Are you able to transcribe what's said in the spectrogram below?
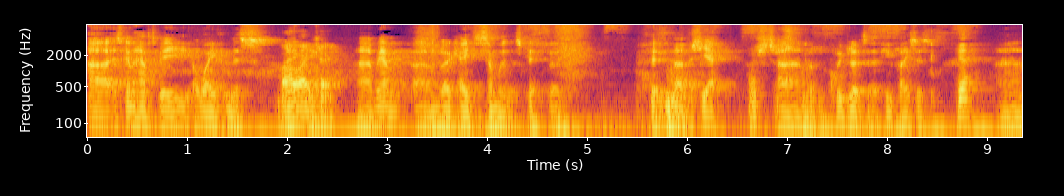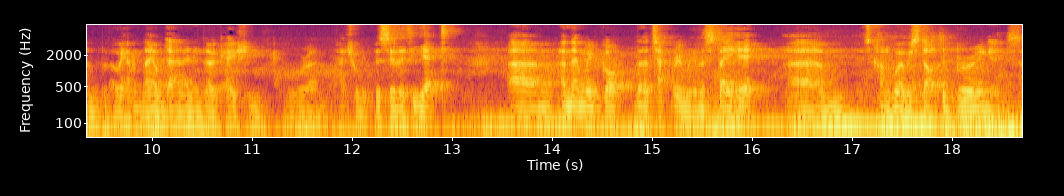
Uh, it's going to have to be away from this. Oh, venue. right, okay. Uh, we haven't um, located somewhere that's fit for fit for purpose yet. Um, we've looked at a few places, Yeah. um, but we haven't nailed down any location or um, actual facility yet. Um, and then we've got the tap room. We're going to stay here. Um, it's kind of where we started brewing. It's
